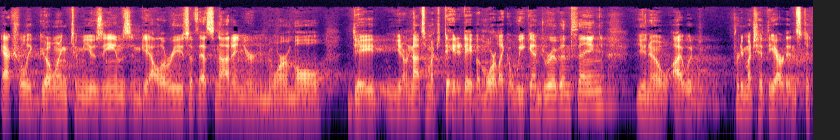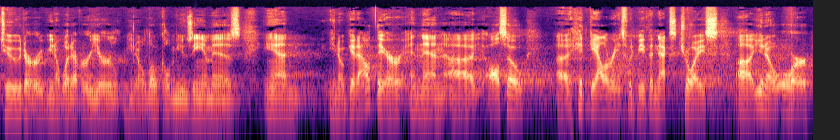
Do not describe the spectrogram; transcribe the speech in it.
actually going to museums and galleries if that's not in your normal day, you know, not so much day to day, but more like a weekend driven thing. You know, I would pretty much hit the Art Institute or you know whatever your you know local museum is, and you know get out there, and then uh, also uh, hit galleries would be the next choice, uh, you know, or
